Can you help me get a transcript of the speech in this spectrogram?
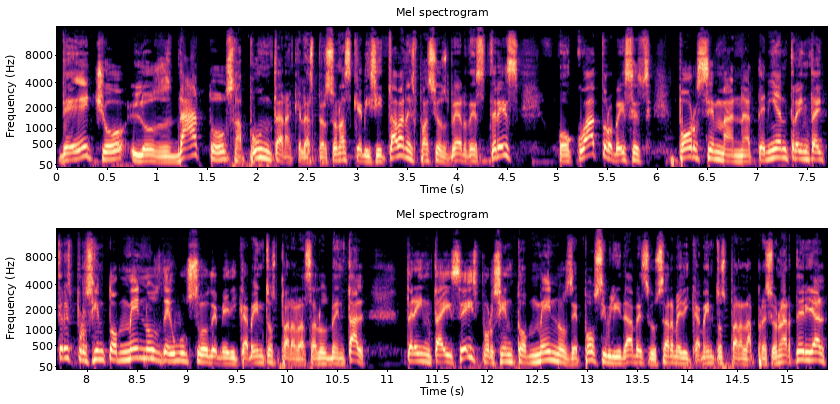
De hecho, los datos apuntan a que las personas que visitaban espacios verdes tres o cuatro veces por semana tenían 33% menos de uso de medicamentos para la salud mental, 36% menos de posibilidades de usar medicamentos para la presión arterial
